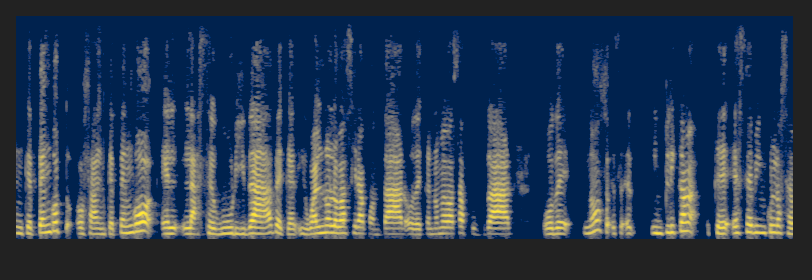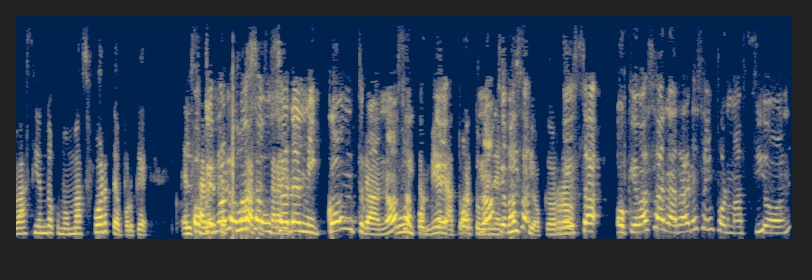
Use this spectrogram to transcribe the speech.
en que tengo, o sea, en que tengo la seguridad de que igual no lo vas a ir a contar o de que no me vas a juzgar o de, no, implica que ese vínculo se va haciendo como más fuerte porque el o que no lo vas, a usar en mi contra, ¿no? o sea, también a tu, beneficio, qué horror. o que vas a agarrar esa información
